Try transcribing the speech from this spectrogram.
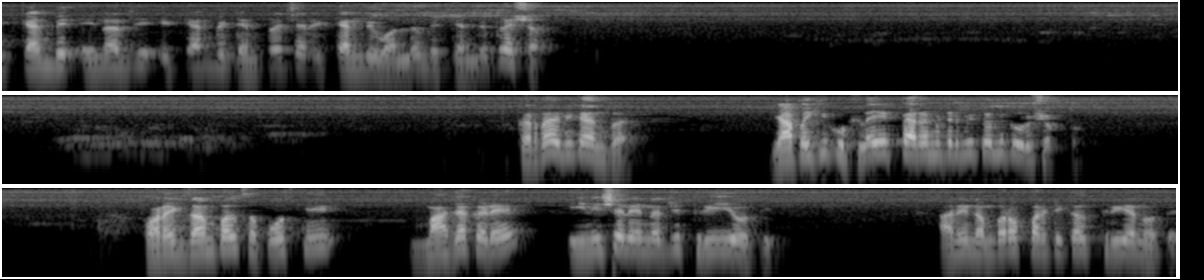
it can be energy it can be temperature it can be volume it can be pressure करताय मी काय म्हणतोय यापैकी कुठलाही एक पॅरामीटर मी कमी करू शकतो फॉर एक्झाम्पल सपोज की माझ्याकडे इनिशियल एनर्जी थ्री होती आणि number of particle three N होते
